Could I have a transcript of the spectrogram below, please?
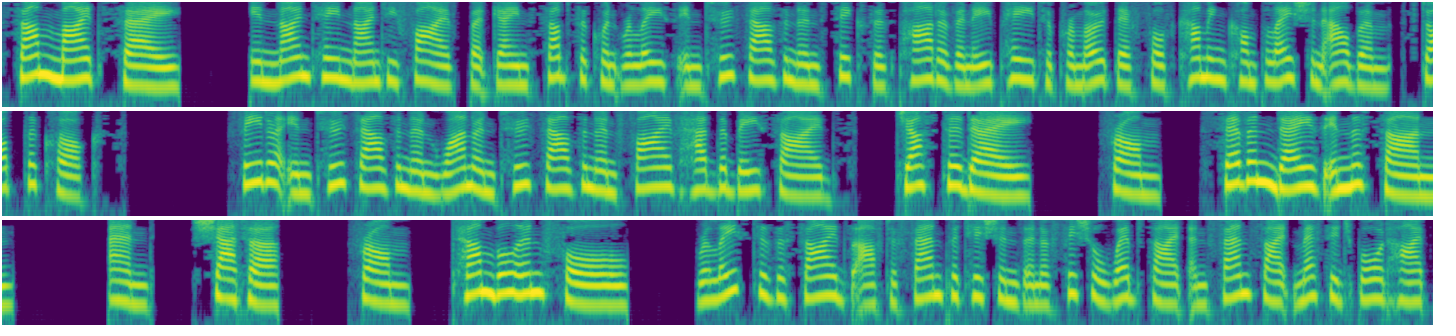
Some Might Say in 1995, but gained subsequent release in 2006 as part of an EP to promote their forthcoming compilation album, Stop the Clocks. Feeder in 2001 and 2005 had the B-sides, "'Just a Day' from Seven Days in the Sun' and "'Shatter' from "'Tumble and Fall' released as asides after fan petitions and official website and fansite message board hype,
